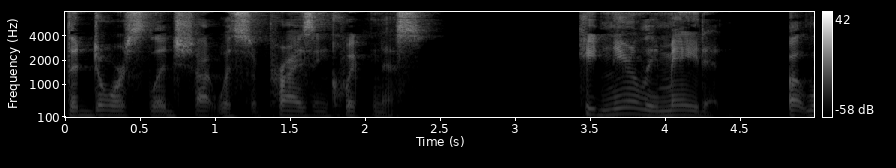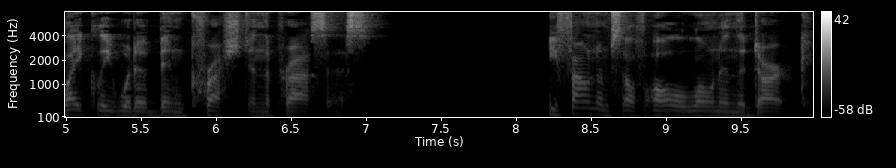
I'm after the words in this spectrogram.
The door slid shut with surprising quickness. He'd nearly made it, but likely would have been crushed in the process. He found himself all alone in the dark.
